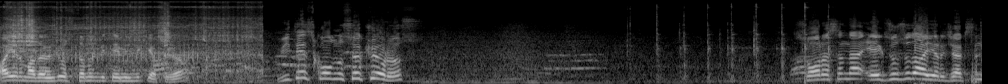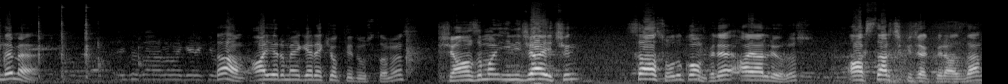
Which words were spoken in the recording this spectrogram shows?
Ayırmadan önce ustamız bir temizlik yapıyor. Vites kolunu söküyoruz. Sonrasında egzozu da ayıracaksın değil mi? Tamam ayırmaya gerek yok dedi ustamız. Şanzıman ineceği için sağ solu komple ayarlıyoruz. Akslar çıkacak birazdan.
